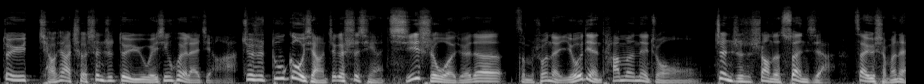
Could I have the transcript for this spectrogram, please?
对于桥下彻，甚至对于维新会来讲啊，就是都构想这个事情啊，其实我觉得怎么说呢，有点他们那种政治上的算计啊，在于什么呢？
